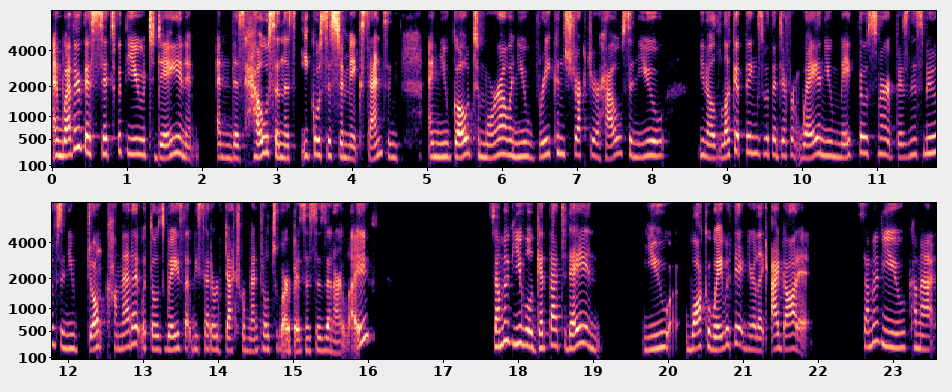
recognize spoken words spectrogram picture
And whether this sits with you today and it and this house and this ecosystem makes sense and and you go tomorrow and you reconstruct your house and you you know look at things with a different way and you make those smart business moves and you don't come at it with those ways that we said are detrimental to our businesses and our life some of you will get that today and you walk away with it and you're like, I got it. Some of you come at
